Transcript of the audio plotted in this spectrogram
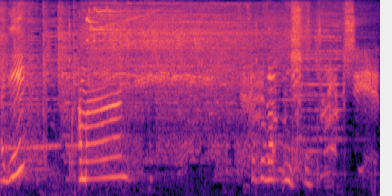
Hadi. Aman. Çok uzattı işi. Destruction.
